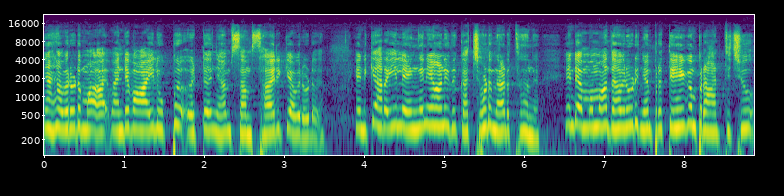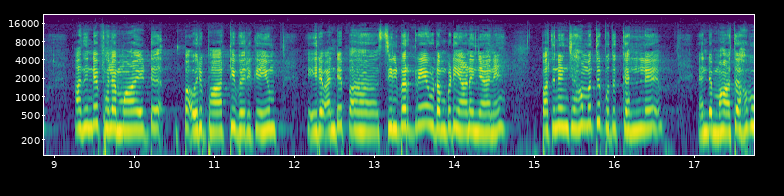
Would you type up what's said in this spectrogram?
ഞാൻ അവരോട് എന്റെ വായിൽ ഉപ്പ് ഇട്ട് ഞാൻ സംസാരിക്കും അവരോട്. എനിക്കറിയില്ല എങ്ങനെയാണ് ഇത് കച്ചവടം നടത്തുന്നത് എന്റെ അമ്മ മാതാവിനോട് ഞാൻ പ്രത്യേകം പ്രാർത്ഥിച്ചു. അതിന്റെ ഫലമായിട്ട് ഒരു പാർട്ടി വരികയും എന്റെ സിൽവർ ഗ്രേ ഉടമ്പടിയാണ് ഞാൻ പതിനഞ്ചാമത്തെ പുതുക്കലിൽ എന്റെ മാതാവ്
